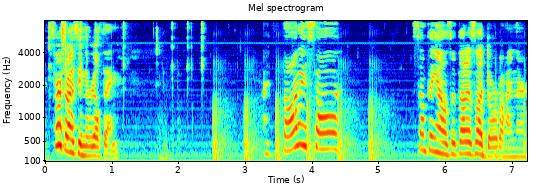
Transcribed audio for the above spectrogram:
It's the first time I've seen the real thing. I thought I saw something else. I thought I saw a door behind there.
